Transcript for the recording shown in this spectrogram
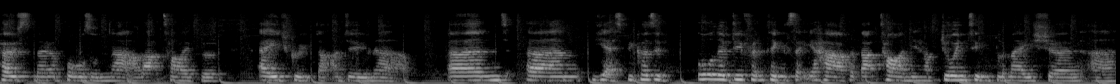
postmenopausal now, that type of age group that I do now. And um, yes, because of all the different things that you have at that time, you have joint inflammation, uh,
